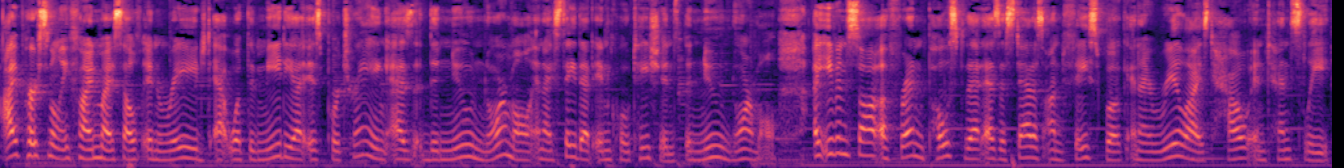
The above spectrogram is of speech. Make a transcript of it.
I personally find myself enraged at what the media is portraying as the new normal. And I say that in quotations the new normal. I even saw a friend post that as a status on Facebook, and I realized how intensely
